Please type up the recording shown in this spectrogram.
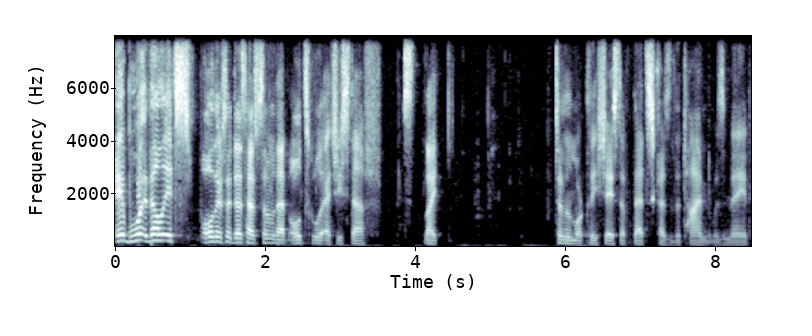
It would. Though it's older, so it does have some of that old school ecchi stuff. It's like some of the more cliche stuff. That's because of the time it was made.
